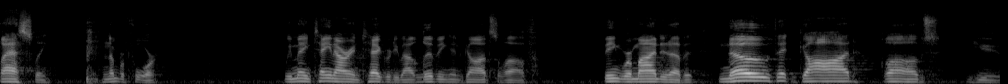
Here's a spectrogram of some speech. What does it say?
Lastly, number four, we maintain our integrity by living in God's love, being reminded of it. Know that God loves you.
